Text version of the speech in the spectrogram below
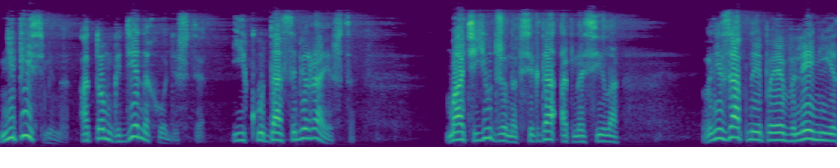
не письменно о том, где находишься и куда собираешься. Мать Юджина всегда относила внезапное появление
